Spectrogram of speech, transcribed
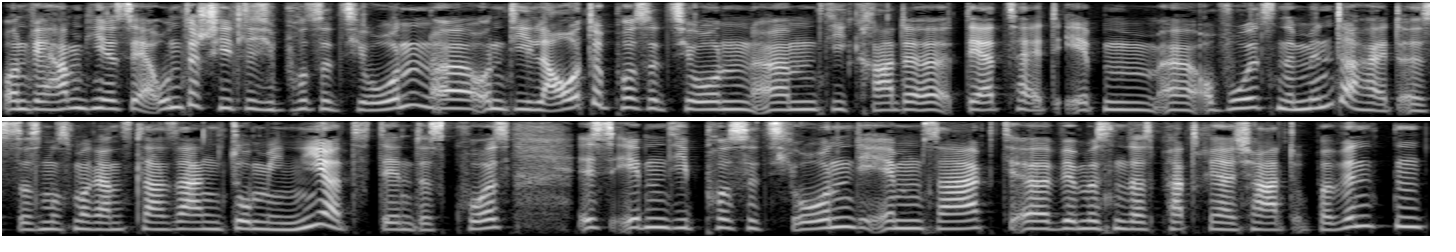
und wir haben hier sehr unterschiedliche Positionen äh, und die laute Position, ähm, die gerade derzeit eben, äh, obwohl es eine Minderheit ist, das muss man ganz klar sagen, dominiert den Diskurs, ist eben die Position, die eben sagt, äh, wir müssen das Patriarchat überwinden,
